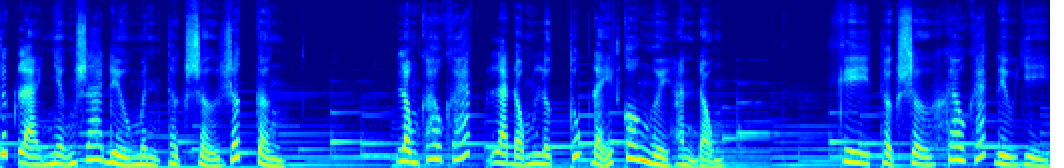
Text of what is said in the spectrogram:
tức là nhận ra điều mình thực sự rất cần. Lòng khao khát là động lực thúc đẩy con người hành động. Khi thật sự khao khát điều gì,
